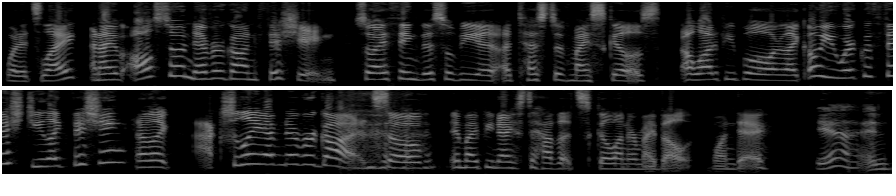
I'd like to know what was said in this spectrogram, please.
what it's like. And I've also never gone fishing. So I think this will be a, a, test of my skills. A lot of people are like, Oh, you work with fish? Do you like fishing? And I'm like, Actually, I've never gone. So it might be nice to have that skill under my belt one day. Yeah, and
